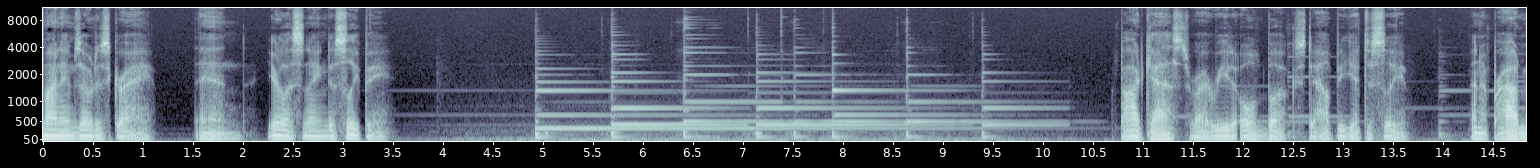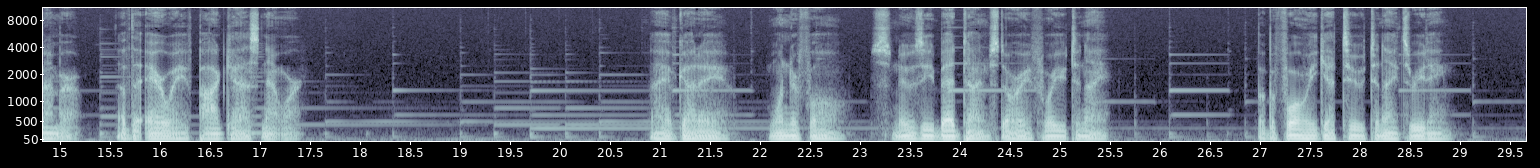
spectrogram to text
my name's Otis Gray, and you're listening to Sleepy. Podcast where I read old books to help you get to sleep, and a proud member of the Airwave Podcast Network. I have got a wonderful, snoozy bedtime story for you tonight. But before we get to tonight's reading,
